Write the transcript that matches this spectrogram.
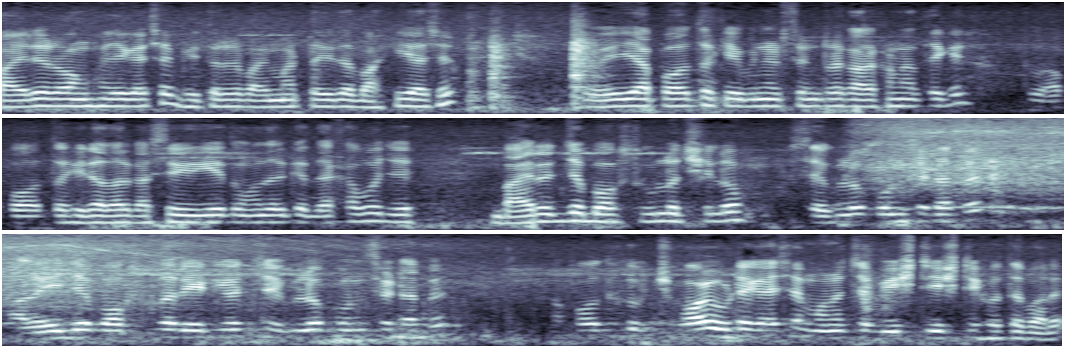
বাইরে রং হয়ে গেছে, ভিতরের পাইমারটা দিতে বাকি আছে। তো এই আপাতত ক্যাবিনেট সেন্টার কারখানা থেকে, তো আপাতত হীরাদার কাছে গিয়ে তোমাদেরকে দেখাবো যে বাইরের যে বক্সগুলো ছিল, সেগুলো কোন সেট আর এই যে বক্সগুলো রেডি হচ্ছে, এগুলো কোন সেট আপাতত খুব ঝড় উঠে গেছে, মনে হচ্ছে বৃষ্টি বৃষ্টি হতে পারে।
